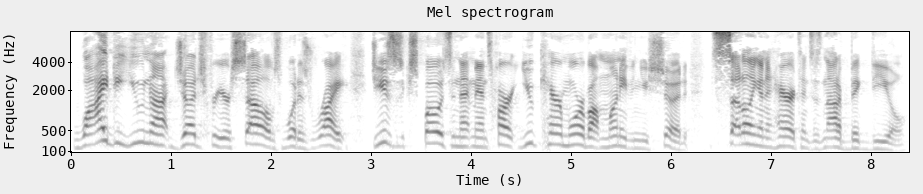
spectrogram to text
Why do you not judge for yourselves what is right? Jesus exposed in that man's heart, You care more about money than you should. Settling an inheritance is not a big deal.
